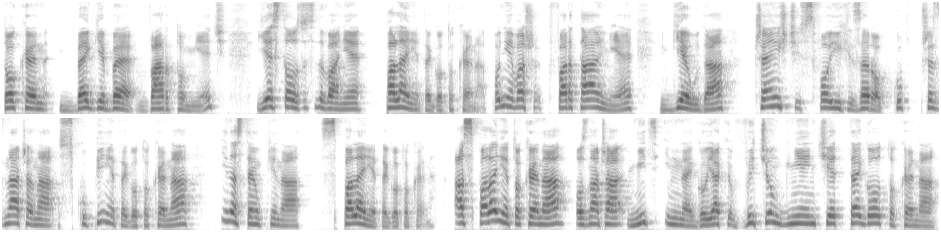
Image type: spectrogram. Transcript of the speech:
token BGB warto mieć, jest to zdecydowanie palenie tego tokena, ponieważ kwartalnie giełda część swoich zarobków przeznacza na skupienie tego tokena i następnie na spalenie tego tokena. A spalenie tokena oznacza nic innego jak wyciągnięcie tego tokena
